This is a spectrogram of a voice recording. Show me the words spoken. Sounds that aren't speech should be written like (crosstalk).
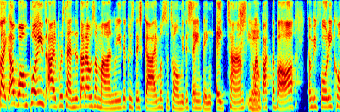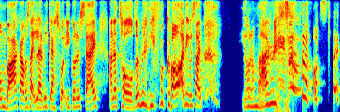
Like at one point, I pretended that I was a man reader because this guy must have told me the same thing eight times. He went back the bar, and before he come back, I was like, "Let me guess what you're gonna say," and I told him, (laughs) and he forgot, and he was like, "You're a man reader." and (laughs) I was like.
